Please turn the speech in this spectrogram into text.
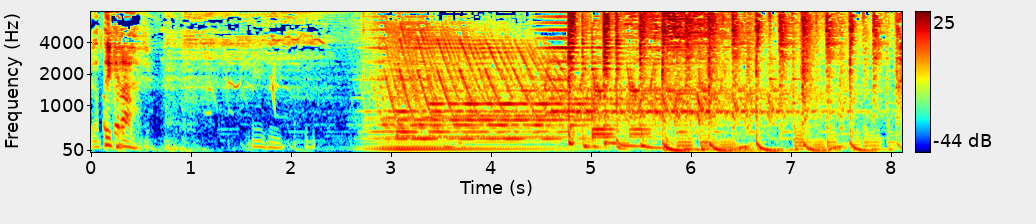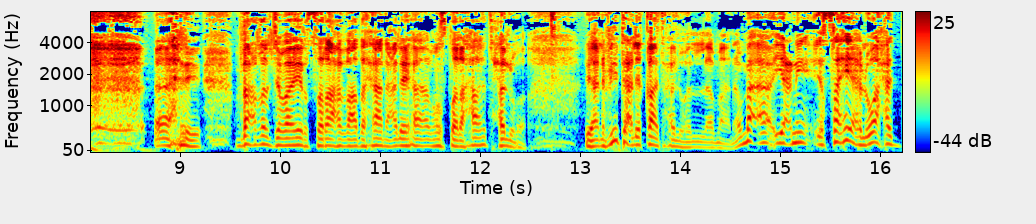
يعطيك. العافية. يعني بعض الجماهير الصراحة بعض الاحيان عليها مصطلحات حلوة. يعني في تعليقات حلوة للأمانة. ما يعني صحيح الواحد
